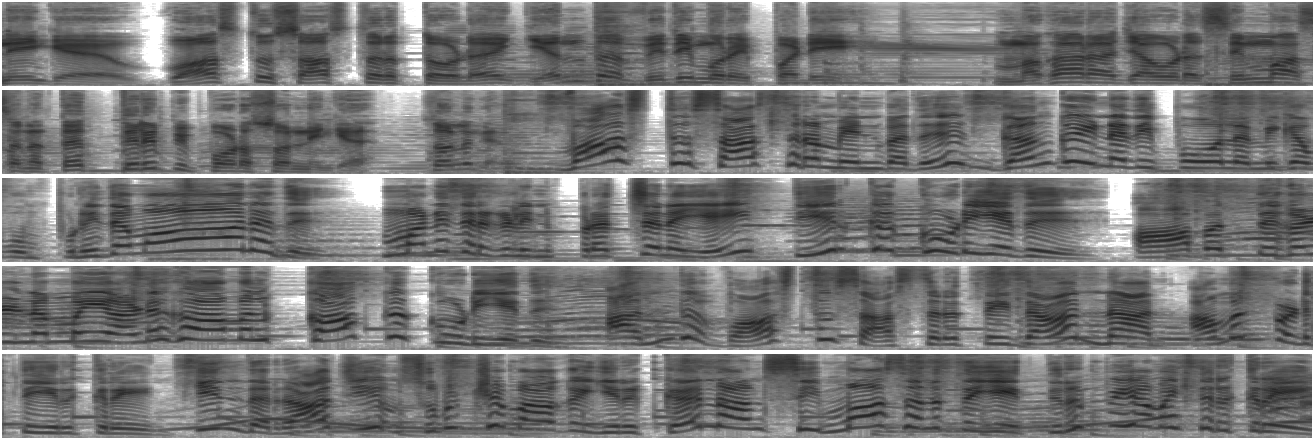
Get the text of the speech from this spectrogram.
நீங்க வாஸ்து சாஸ்திரத்தோட எந்த விதிமுறைப்படி மகாராஜாவோட சிம்மாசனத்தை திருப்பி போட சொன்னீங்க. சொல்லுங்க. வாஸ்து சாஸ்திரம் என்பது கங்கை நதி போல மிகவும் புனிதமானது. மனிதர்களின் பிரச்சனையை தீர்க்கக்கூடியது. ஆபத்துகள் நம்மை அணுகாமல் காக்கக்கூடியது. அந்த வாஸ்து சாஸ்திரத்தை தான் நான் அமல்படுத்தி இருக்கிறேன் இந்த ராஜ்யம் சுபிட்சமாக இருக்க நான் சிம்மாசனத்தையே திருப்பி அமைத்திருக்கிறேன்.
